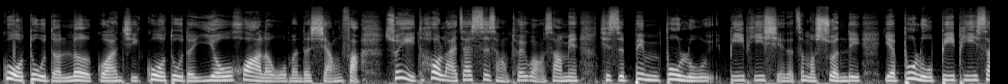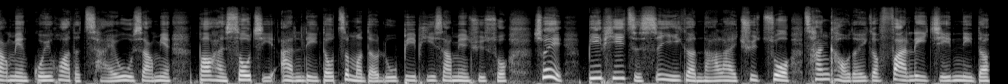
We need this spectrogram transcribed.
过度的乐观及过度的优化了我们的想法，所以后来在市场推广上面，其实并不如 BP 写的这么顺利，也不如 BP 上面规划的财务上面，包含收集案例都这么的如 BP 上面去说，所以 BP。P 只是一个拿来去做参考的一个范例及你的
